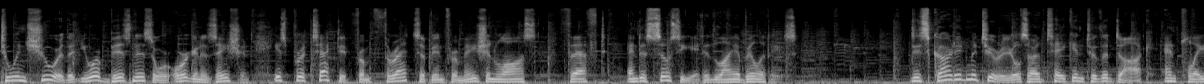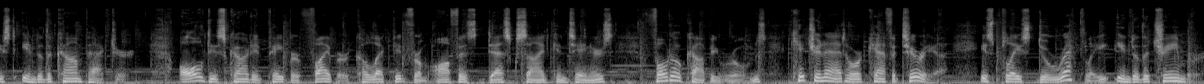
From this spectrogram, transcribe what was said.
to ensure that your business or organization is protected from threats of information loss, theft, and associated liabilities. Discarded materials are taken to the dock and placed into the compactor. All discarded paper fiber collected from office desk side containers, photocopy rooms, kitchenette, or cafeteria is placed directly into the chamber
